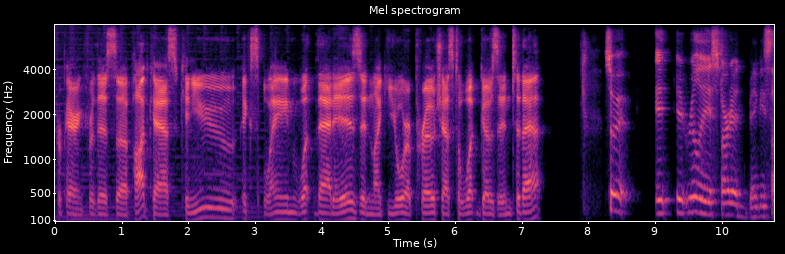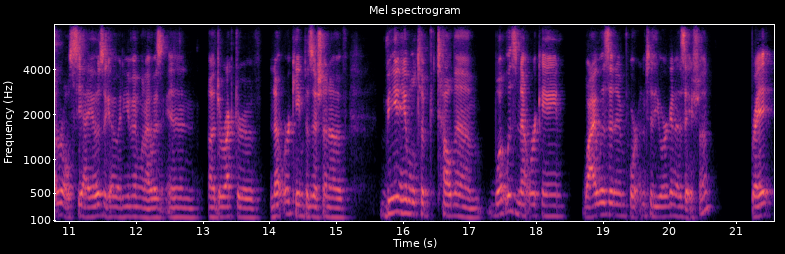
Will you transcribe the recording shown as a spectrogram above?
preparing for this uh, podcast. Can you explain what that is and like your approach as to what goes into that? So it it really started maybe several CIOs ago, and even when I was in a director of networking position, of being able to tell them what was networking, why was it important to the organization, right?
